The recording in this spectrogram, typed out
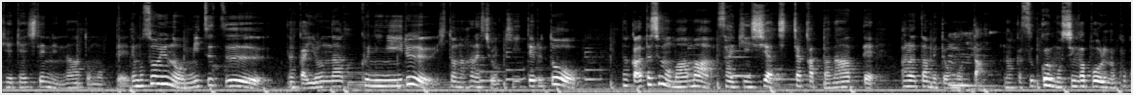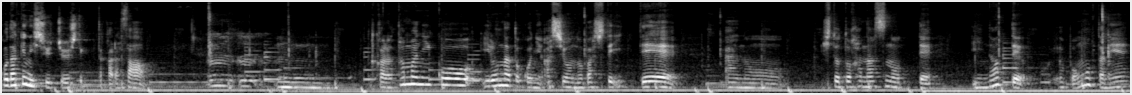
経験してんねんなと思って。でもそういうのを見つつなんかいろんな国にいる人の話を聞いてるとなんか私もまあまあ最近視野ちっちゃかったなって改めて思った、なんかすっごいもうシンガポールのここだけに集中してたからさうんうん。うん。だからたまにこういろんなとこに足を伸ばしていってあの人と話すのっていいなってやっぱ思ったね。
